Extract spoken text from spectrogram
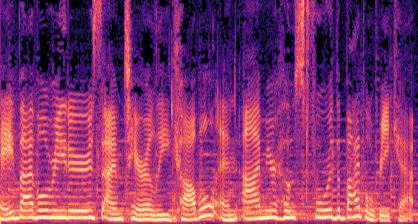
Hey, Bible readers, I'm Tara-Leigh Cobble, and I'm your host for the Bible Recap.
